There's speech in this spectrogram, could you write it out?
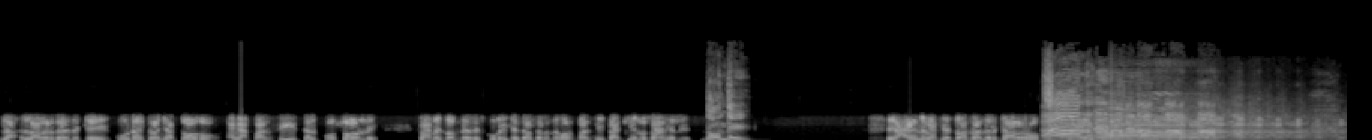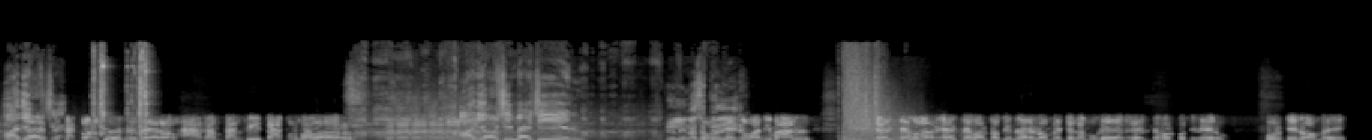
La, la verdad es de que uno extraña todo, a la pancita, el pozole. ¿Sabes dónde descubrí que se hace la mejor pancita? Aquí en Los Ángeles. ¿Dónde? Eh, en el asiento atrás del carro. Adiós. Este 14 de febrero, hagan pancita, por favor. Adiós, imbécil. Violín no se puede ir. tú, animal, es mejor, es mejor cocinero el hombre que la mujer, es mejor cocinero, porque el hombre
